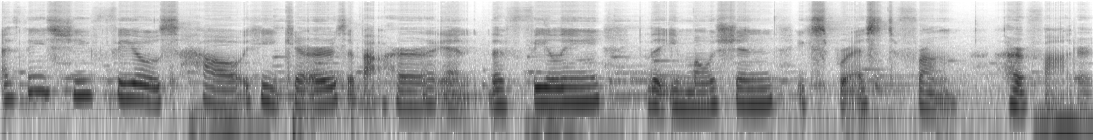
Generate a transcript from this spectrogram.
I think she feels how he cares about her and the feeling, the emotion expressed from her father.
